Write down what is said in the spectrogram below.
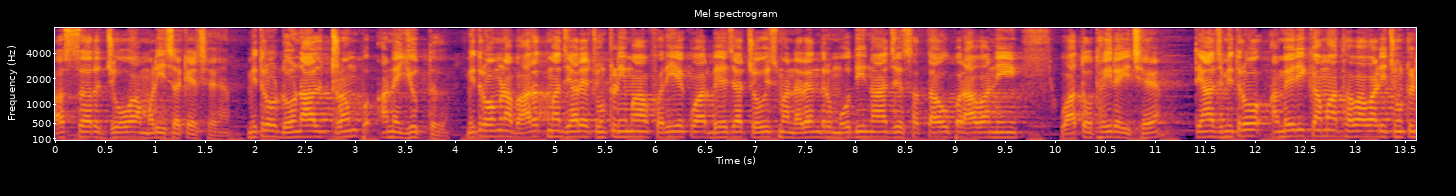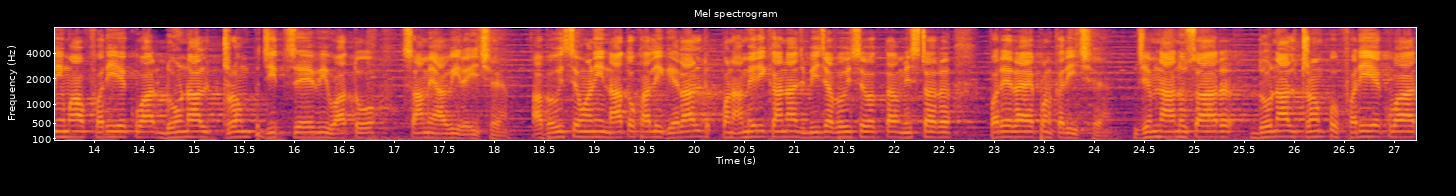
અસર જોવા મળી શકે છે. મિત્રો ડોનાલ્ડ ટ્રમ્પ અને યુદ્ધ. મિત્રો હમણાં ભારતમાં જ્યારે ચૂંટણીમાં ફરી એકવાર બે હજાર ચોવીસમાં નરેન્દ્ર મોદીના જ સત્તા ઉપર આવવાની વાતો થઈ રહી છે. ત્યાં જ મિત્રો અમેરિકામાં થવાવાળી ચૂંટણીમાં ફરી એકવાર ડોનાલ્ડ ટ્રમ્પ જીતશે એવી વાતો સામે આવી રહી છે. આ ભવિષ્યવાણી ના તો ખાલી ગેરાલ્ડ, પણ અમેરિકાના જ બીજા ભવિષ્યવક્તા મિસ્ટર પરેરાએ પણ કરી છે. જેમના અનુસાર ડોનાલ્ડ ટ્રમ્પ ફરી એકવાર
